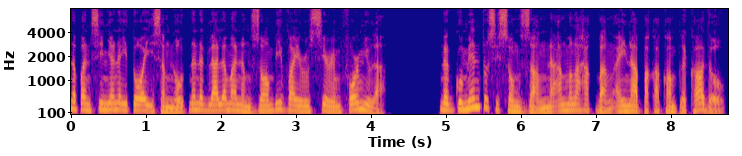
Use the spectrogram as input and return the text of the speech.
napansin niya na ito ay isang note na naglalaman ng zombie virus serum formula. Nagkomento si Song Zhang na ang mga hakbang ay napaka-komplikado,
